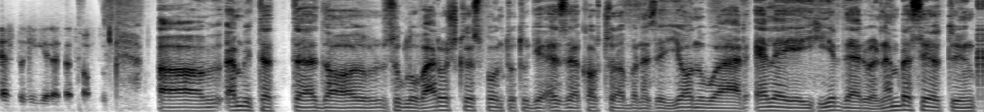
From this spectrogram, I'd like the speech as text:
Ezt az ígéretet kaptuk. A, említetted a Zugló Városközpontot, ugye ezzel kapcsolatban ez egy január elejei hír, de erről nem beszéltünk.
